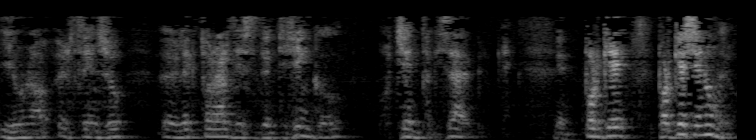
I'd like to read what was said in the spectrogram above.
y uno, el censo electoral de 75, 80 quizás. ¿Por qué? ¿Por qué ese número?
